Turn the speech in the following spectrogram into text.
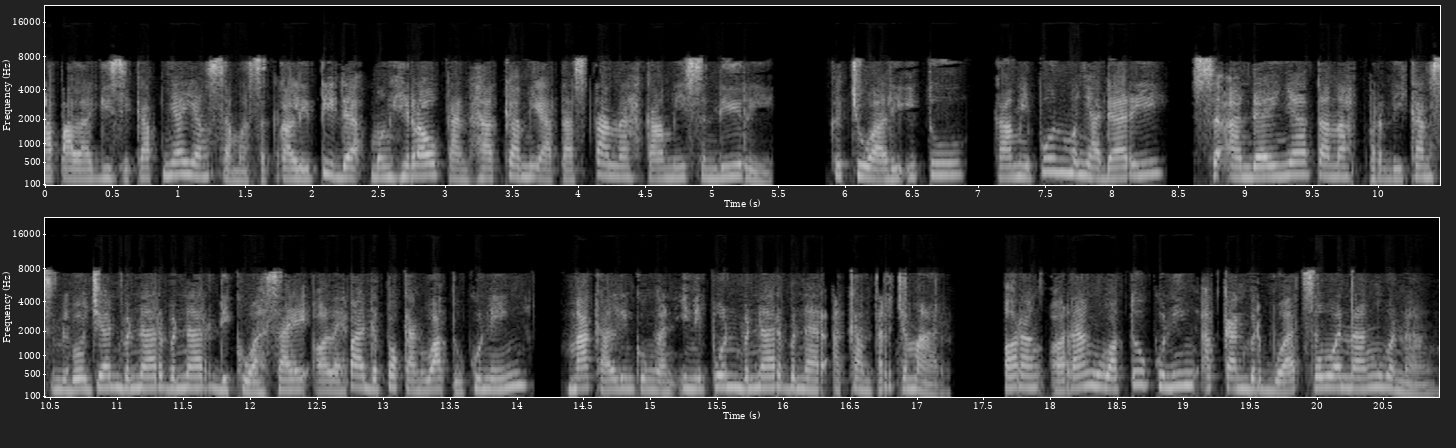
Apalagi sikapnya yang sama sekali tidak menghiraukan hak kami atas tanah kami sendiri. Kecuali itu, kami pun menyadari, Seandainya tanah perdikan Sembojan benar-benar dikuasai oleh padepokan Waktu Kuning, maka lingkungan ini pun benar-benar akan tercemar. Orang-orang Waktu Kuning akan berbuat sewenang-wenang.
